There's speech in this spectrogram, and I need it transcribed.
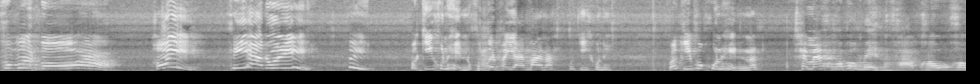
เขาเปิดโบอะเฮ้ยเนี่ยดูดิเฮ้ยเมื่อกี้คุณเห็นคุณเป็นพยานได้นะเมื่อกี้คุณเห็นเมื่อกี้พวกคุณเห็นนะ ใช่ไหมครับผมเห็นนะครับเขาเขา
